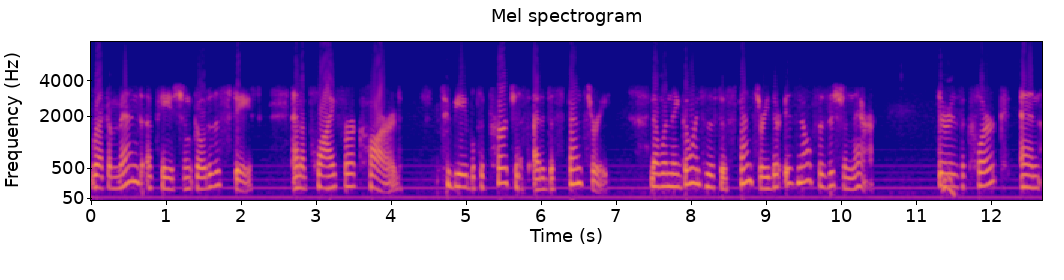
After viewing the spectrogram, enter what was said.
recommend a patient go to the state and apply for a card to be able to purchase at a dispensary. Now, when they go into this dispensary, there is no physician there. There hmm. is a clerk, and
